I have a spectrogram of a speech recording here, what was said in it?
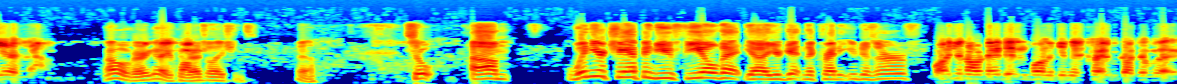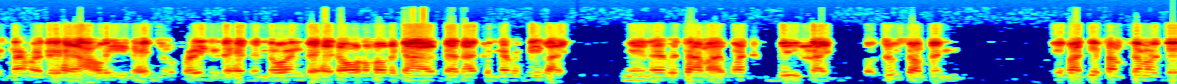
years now. Oh, very good. Congratulations. Yeah. So, um, when you're champion, do you feel that uh, you're getting the credit you deserve? Well, you know, they didn't want to give me the credit because it was, remember, they had Ali, they had Joe Frazier, they had the Norton, they had all them other guys that I could never be like. Mm-hmm. And every time I wanted to be like or do something, if I did something similar to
